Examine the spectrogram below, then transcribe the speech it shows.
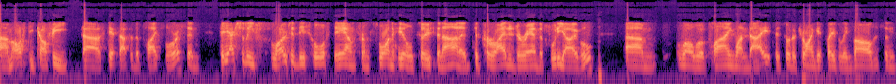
um, Austie Coffee uh, stepped up to the plate for us, and he actually floated this horse down from Swan Hill to St Arnaud to parade it around the footy oval. Um, while we were playing one day to sort of try and get people involved, and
